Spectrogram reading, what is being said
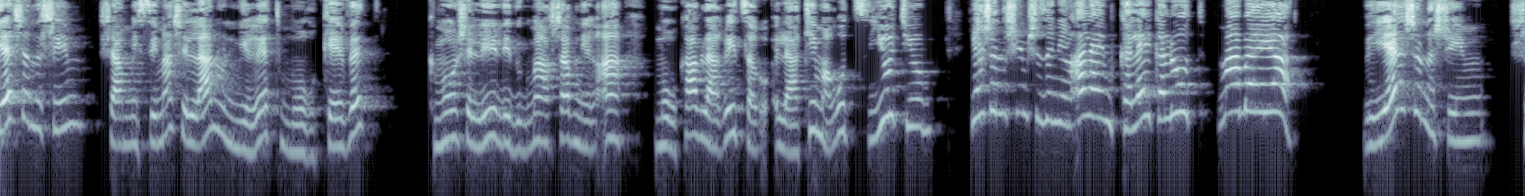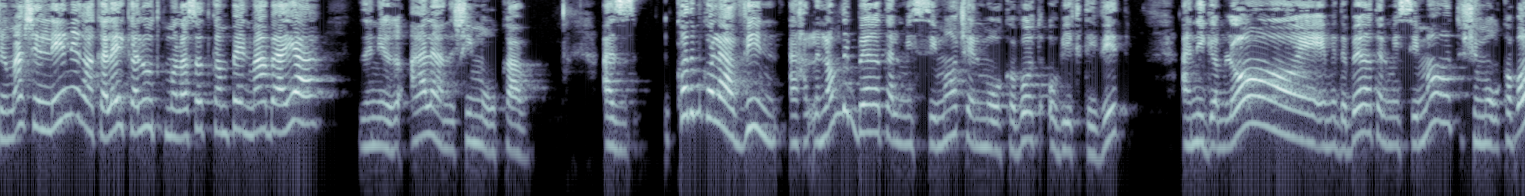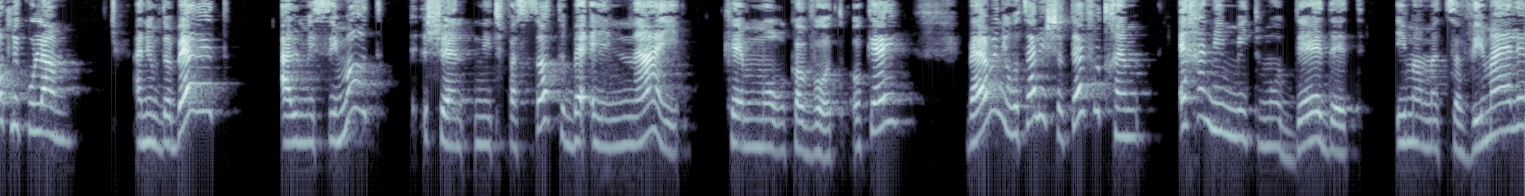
יש אנשים שהמשימה שלנו נראית מורכבת, כמו שלי, לדוגמה, עכשיו נראה מורכב להריץ, להקים ערוץ יוטיוב, יש אנשים שזה נראה להם קלי קלות, מה הבעיה? ויש אנשים שמה שלי נראה קלי קלות, כמו לעשות קמפיין, מה הבעיה? זה נראה לאנשים מורכב. אז קודם כל להבין, אני לא מדברת על משימות שהן מורכבות אובייקטיבית, אני גם לא אה, מדברת על משימות שמורכבות לכולם. אני מדברת על משימות שנתפסות בעיניי כמורכבות, אוקיי? והיום אני רוצה לשתף אתכם איך אני מתמודדת עם המצבים האלה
